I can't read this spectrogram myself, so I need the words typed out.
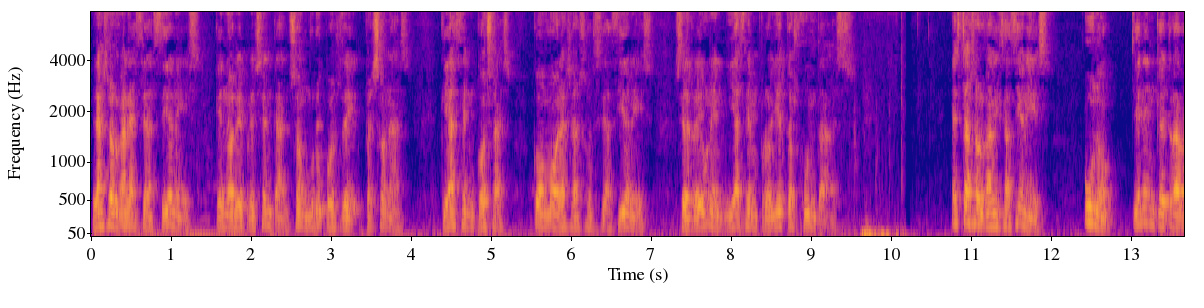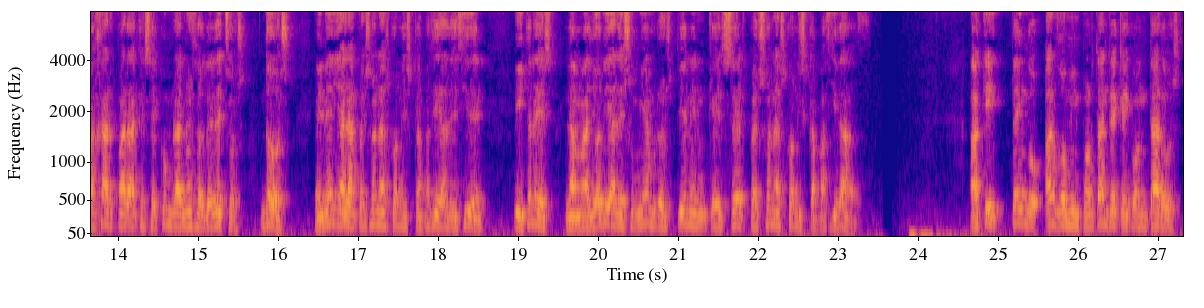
Las organizaciones que nos representan son grupos de personas que hacen cosas como las asociaciones, se reúnen y hacen proyectos juntas. Estas organizaciones, 1. Tienen que trabajar para que se cumplan nuestros derechos. 2. En ellas las personas con discapacidad deciden. Y 3. La mayoría de sus miembros tienen que ser personas con discapacidad. Aquí tengo algo muy importante que contaros,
